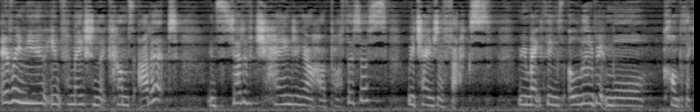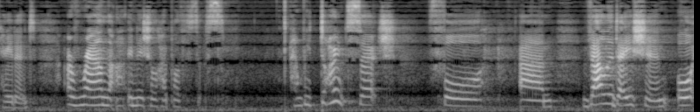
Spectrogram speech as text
every new information that comes at it, instead of changing our hypothesis, we change the facts. We make things a little bit more complicated around the initial hypothesis. And we don't search for um, validation or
